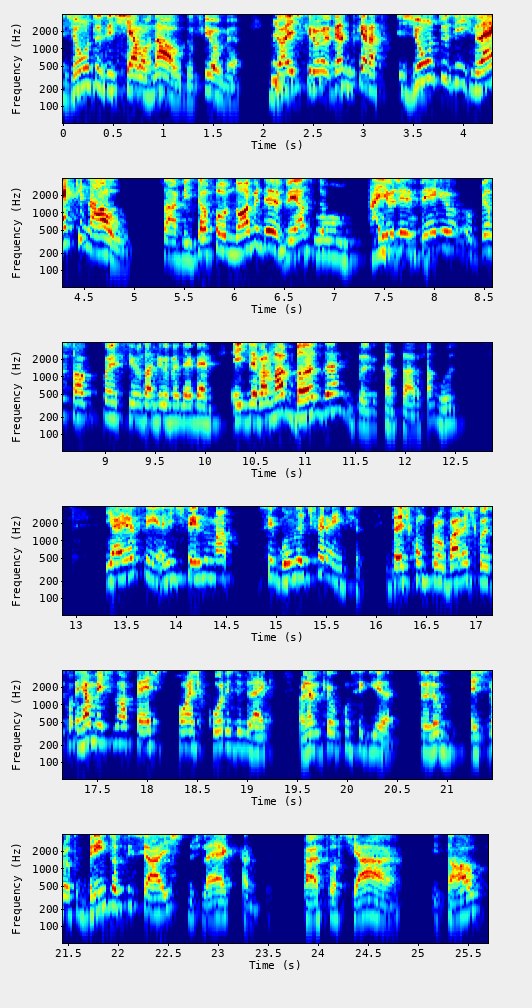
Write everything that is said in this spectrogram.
Juntos e Shallow Now, do filme. Então a gente criou um evento que era Juntos Slack Now, sabe? Então foi o nome do evento. Bom. Aí eu levei o, o pessoal que conhecia, os amigos meus da IBM. Eles levaram uma banda, inclusive cantaram essa música. E aí, assim, a gente fez uma segunda diferente. Então a gente comprou várias coisas. Realmente foi uma festa com as cores do Slack. Eu lembro que eu conseguia trazer. Eles trouxeram brindes oficiais do Slack para sortear e tal.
